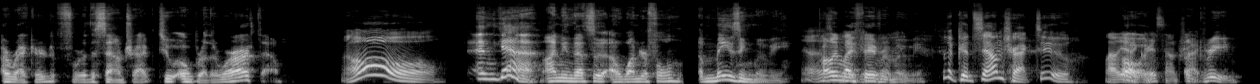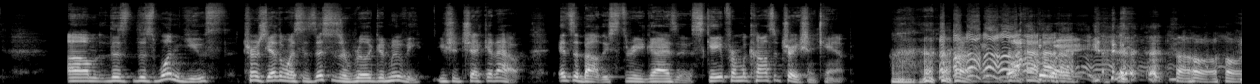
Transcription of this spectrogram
a record for the soundtrack to Oh Brother, Where Art Thou? Oh, And yeah, I mean, that's a, a wonderful, amazing movie. yeah, Probably a my really good favorite movie. With a good soundtrack too. Oh yeah, Oh, great soundtrack. Agreed. Um, this this one youth turns to the other one and says, "This is a really good movie. You should check it out. It's about these three guys that escape from a concentration camp." Walked away. oh, oh,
